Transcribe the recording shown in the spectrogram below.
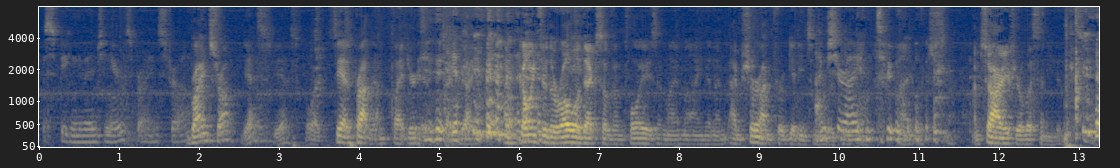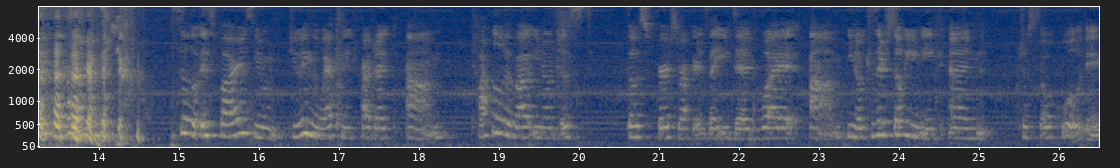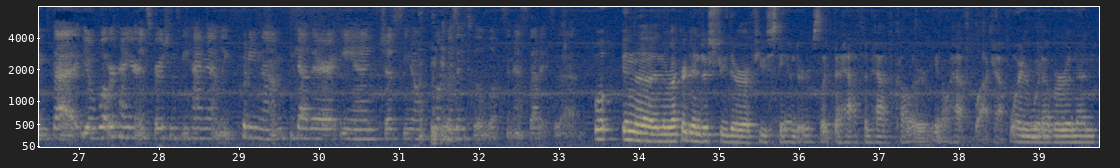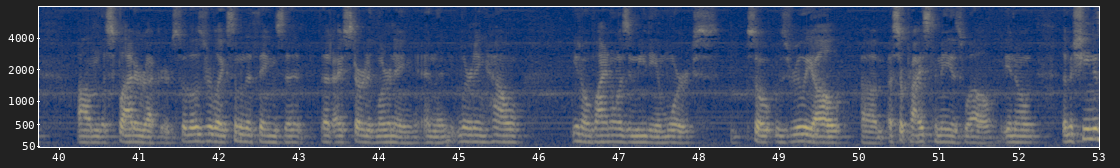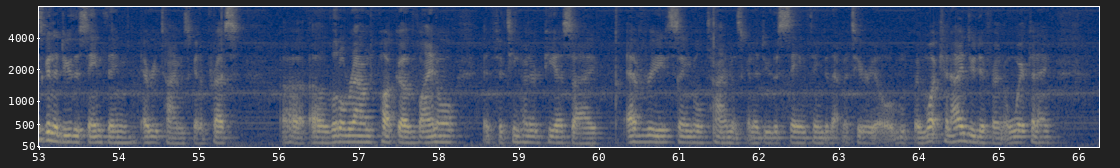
Speaking of engineers, Brian Straw. Brian Straw, yes, yes. Boy, see, yeah, probably, I'm glad you're here. I, am going through the Rolodex of employees in my mind, and I'm, I'm sure I'm forgetting some. I'm sure people. I am too. I, which, I'm sorry if you're listening to this. so So as far as you know, doing the Wax Mage project, um, talk a little bit about you know just those first records that you did. What um, you know, because they're so unique and just so cool looking. That you know, what were kind of your inspirations behind that, like putting them together, and just you know what goes into the looks and aesthetics of that. Well, in the in the record industry, there are a few standards like the half and half color, you know, half black, half white, or Mhm. whatever, and then um, the splatter records. So those are like some of the things that that I started learning, and then learning how, you know, vinyl as a medium works. So it was really all um, a surprise to me as well. You know, the machine is going to do the same thing every time. It's going to press uh, a little round puck of vinyl at 1500 psi every single time it's going to do the same thing to that material. And what can I do different? Or where can I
